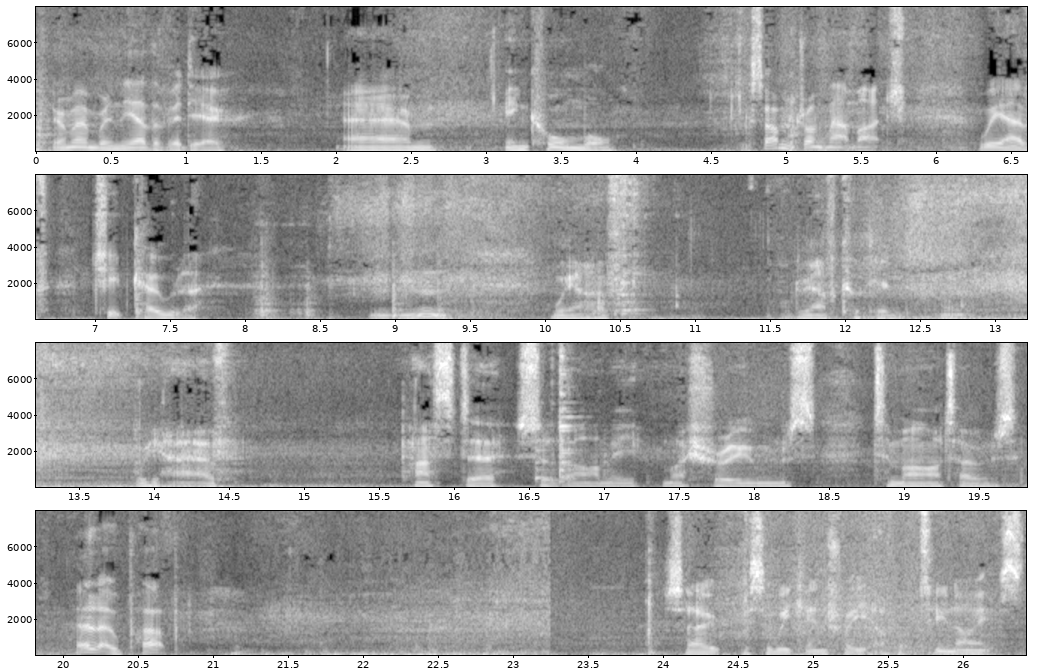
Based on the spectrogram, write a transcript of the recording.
You remember in the other video, um, in Cornwall. So I haven't drunk that much. We have cheap cola. mm We have. What do we have cooking? We have pasta, salami, mushrooms, tomatoes. Hello, pup. So it's a weekend treat. I've got two nights.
